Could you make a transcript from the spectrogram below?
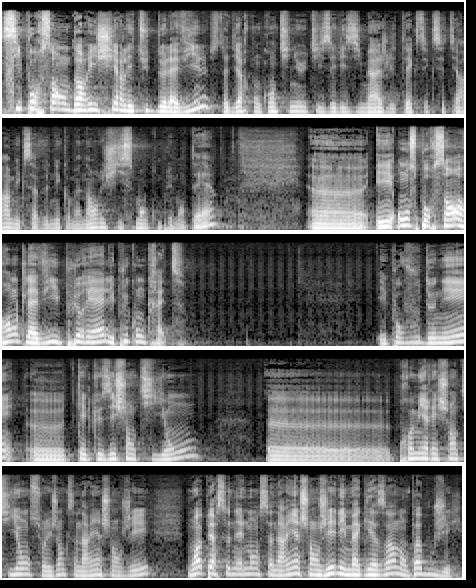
6% d'enrichir l'étude de la ville, c'est-à-dire qu'on continue à utiliser les images, les textes, etc., mais que ça venait comme un enrichissement complémentaire. Euh, et 11% rendent la ville plus réelle et plus concrète. Et pour vous donner euh, quelques échantillons, euh, premier échantillon sur les gens que ça n'a rien changé. Moi, personnellement, ça n'a rien changé, les magasins n'ont pas bougé.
